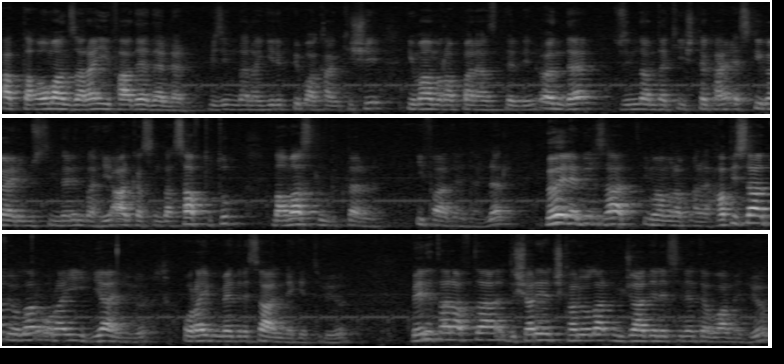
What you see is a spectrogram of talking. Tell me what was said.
hatta o manzarayı ifade ederler. Bir zindana girip bir bakan kişi İmam Rabbani Hazretleri'nin önde zindandaki işte eski gayrimüslimlerin dahi arkasında saf tutup namaz kıldıklarını ifade ederler. Böyle bir zat İmam Rabbani. Hapise atıyorlar, orayı ihya ediyor. Orayı bir medrese haline getiriyor. Beri tarafta dışarıya çıkarıyorlar, mücadelesine devam ediyor.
